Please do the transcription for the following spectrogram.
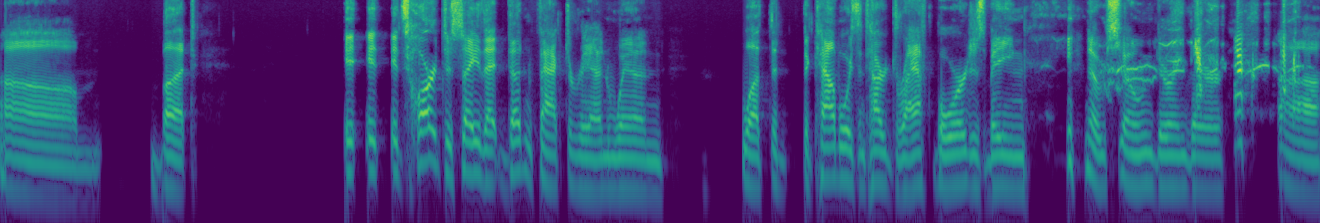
Um, but it, it, it's hard to say that doesn't factor in when what the, the Cowboys' entire draft board is being, you know, shown during their uh,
